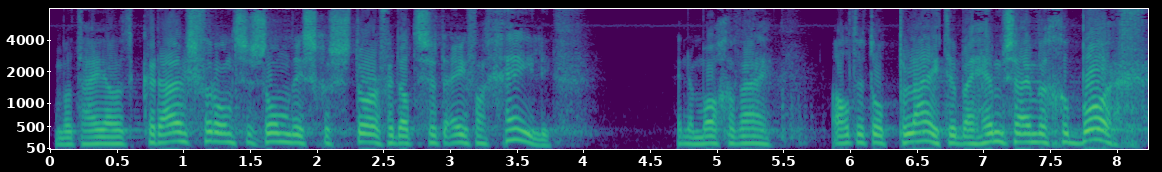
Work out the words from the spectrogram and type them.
Omdat Hij aan het kruis voor onze zonde is gestorven. Dat is het evangelie. En dan mogen wij altijd op pleiten. Bij Hem zijn we geborgen.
